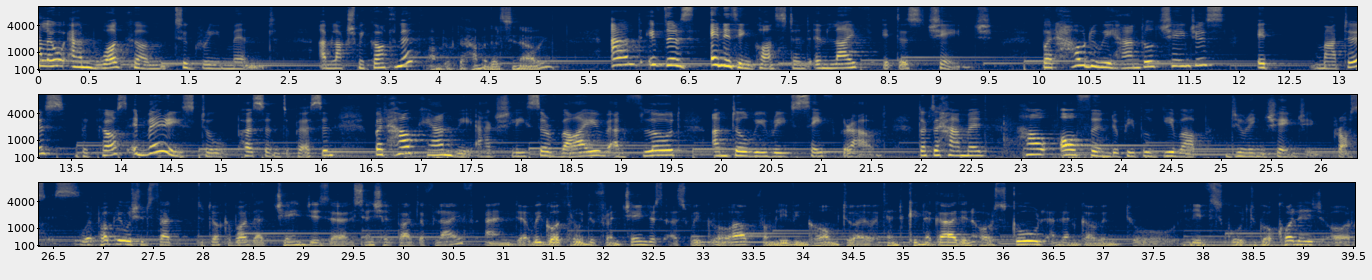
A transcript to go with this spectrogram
Hello and welcome to Green Mint. I'm Lakshmi Kothaneth. I'm Dr. Hamad Al Sinawi. And if there's anything constant in life, it is change. But how do we handle changes? It matters because it varies to person to person. But how can we actually survive and float until we reach safe ground? Dr. Hamid, how often do people give up during changing process? Well, probably we should start to talk about that change is an essential part of life, and uh, we go through different changes as we grow up, from leaving home to attend kindergarten or school, and then going to leave school to go college or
